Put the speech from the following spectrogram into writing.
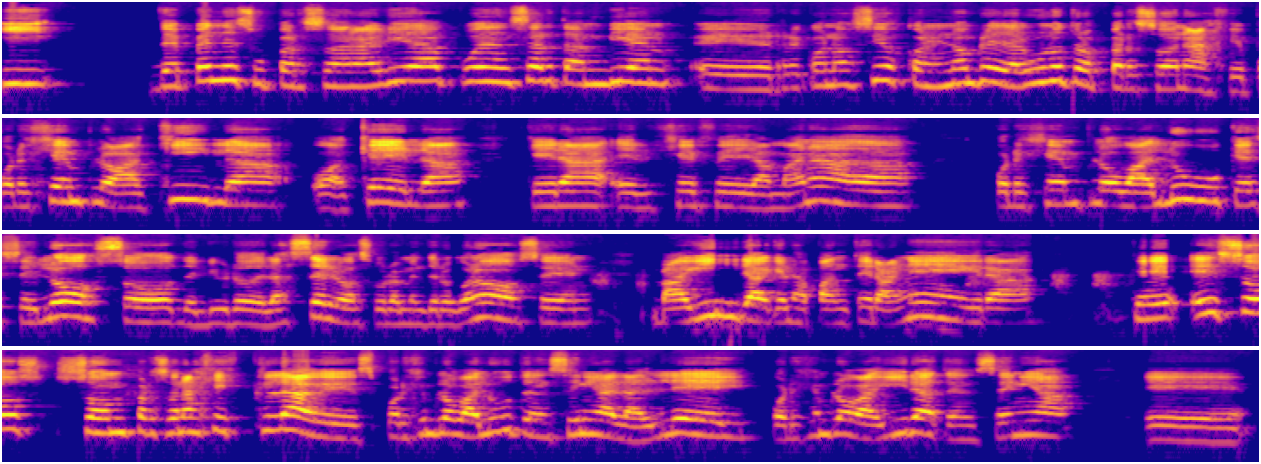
y depende de su personalidad, pueden ser también eh, reconocidos con el nombre de algún otro personaje, por ejemplo, Aquila o Aquela, que era el jefe de la manada, por ejemplo, Balú, que es el oso del libro de la selva, seguramente lo conocen, Bagheera, que es la pantera negra, que esos son personajes claves. Por ejemplo, Balú te enseña la ley, por ejemplo, Bagheera te enseña eh,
